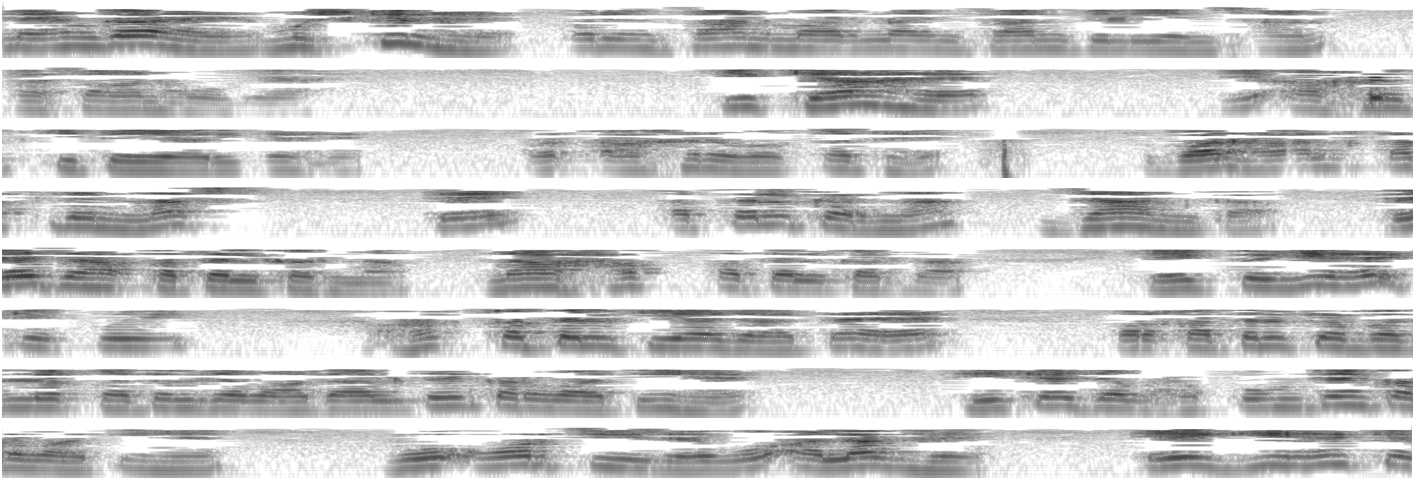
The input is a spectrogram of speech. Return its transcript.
مہنگا ہے، مشکل ہے، اور انسان مارنا انسان کے لیے انسان آسان ہو گیا ہے۔ یہ کیا ہے؟ یہ آخرت کی تیاری ہے اور آخر وقت ہے۔ بہرحال قتل نفس کے قتل کرنا جان کا بے جہاں قتل کرنا نہ حق قتل کرنا۔ ایک تو یہ ہے کہ کوئی حق قتل کیا جاتا ہے اور قتل کے بدلے قتل جب عدالتیں کرواتی ہیں، ٹھیک ہے، جب حکومتیں کرواتی ہیں، وہ اور چیز ہے، وہ الگ ہے۔ ایک یہ ہے کہ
